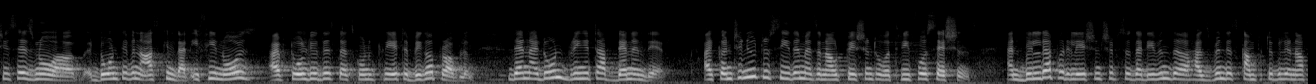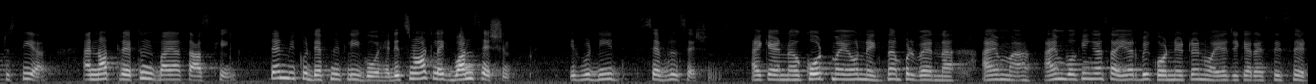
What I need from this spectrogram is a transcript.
she says, no, uh, don't even ask him that. If he knows I've told you this, that's going to create a bigger problem, then I don't bring it up then and there. I continue to see them as an outpatient over three, four sessions and build up a relationship so that even the husband is comfortable enough to see us and not threatened by us asking, then we could definitely go ahead. It's not like one session, it would need several sessions. I can uh, quote my own example when uh, I'm uh, I'm working as IRB coordinator in YRG, as I said.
